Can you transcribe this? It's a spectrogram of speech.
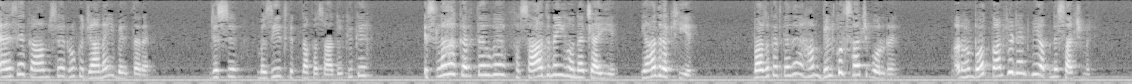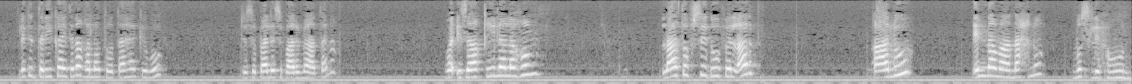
ایسے کام سے رک جانا ہی بہتر ہے، جس سے مزید فتنہ فساد ہو، کیونکہ اصلاح کرتے ہوئے فساد نہیں ہونا چاہیے، یاد رکھیے۔ بعض اوقات کہتے ہیں، ہم بالکل سچ بول رہے ہیں، اور ہم بہت کانفیڈینٹ بھی اپنے سچ میں۔ لیکن طریقہ اتنا غلط ہوتا ہے کہ وہ، جیسے پہلے سے بارے میں آتا ہے نا وہ ازاقیل الحم لا تفسدوا في الارض قالوا انما نحن مصلحون۔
